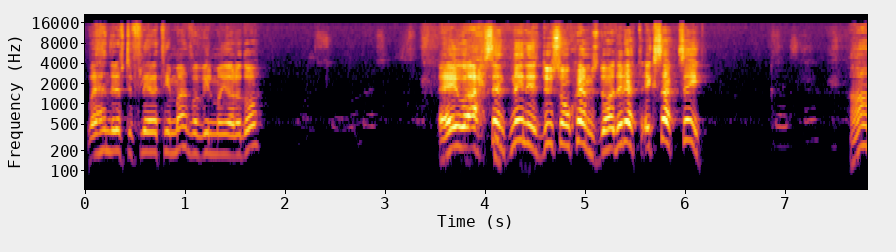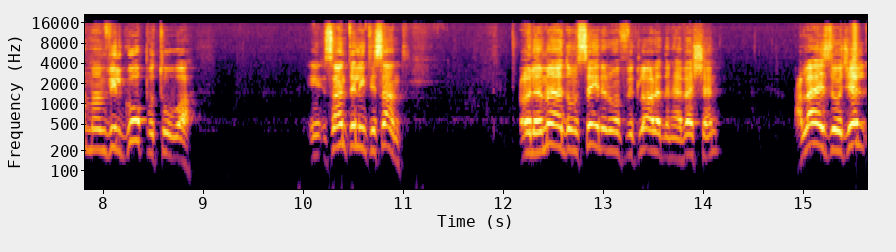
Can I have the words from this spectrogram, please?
Vad händer efter flera timmar? Vad vill man göra då? Nej, ahsent. Nej, nej, du som skäms, du hade rätt. Exakt, säg! Ah, man vill gå på toa. Sant eller inte sant? Ulema, de säger när de förklarar den här versen Allah Azzawajal,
